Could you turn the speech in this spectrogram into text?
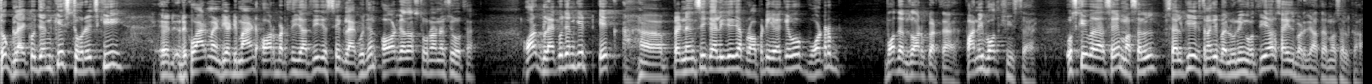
तो ग्लाइकोजन की स्टोरेज की रिक्वायरमेंट या डिमांड और बढ़ती जाती है, जिससे ग्लाइकोजन और ज़्यादा स्टोर होना शुरू होता है। और ग्लाइकोजन की एक टेंडेंसी कह लीजिए या प्रॉपर्टी है कि वो वाटर बहुत एब्जॉर्व करता है, पानी बहुत खींचता है। उसकी वजह से मसल सेल की एक तरह की बैलूनिंग होती है और साइज़ बढ़ जाता है मसल का।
